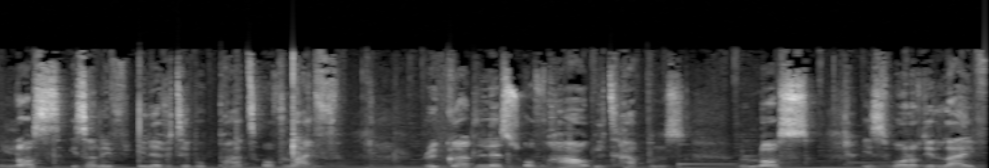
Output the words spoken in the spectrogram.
loss is an inevitable part of life. Regardless of how it happens, loss is one of the life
